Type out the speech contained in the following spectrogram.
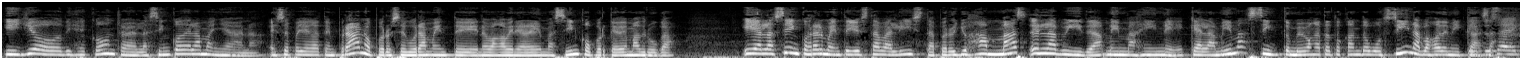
Y yo dije, contra, a las 5 de la mañana, eso es para llegar temprano, pero seguramente no van a venir a las mismas 5 porque es de madrugada. Y a las 5 realmente yo estaba lista, pero yo jamás en la vida me imaginé que a las mismas 5 me iban a estar tocando bocina abajo de mi casa. sabes-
